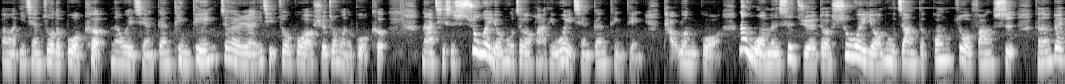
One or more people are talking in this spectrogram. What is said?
呃，以前做的播客，那我以前跟婷婷这个人一起做过学中文的播客。那其实数位游牧这个话题，我以前跟婷婷讨论过。那我们是觉得数位游牧这样的工作方式，可能对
